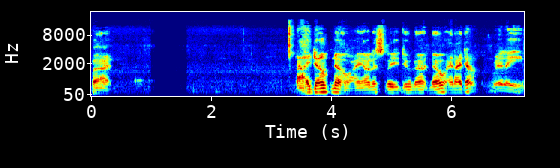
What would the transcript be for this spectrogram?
But I don't know. I honestly do not know, and I don't really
